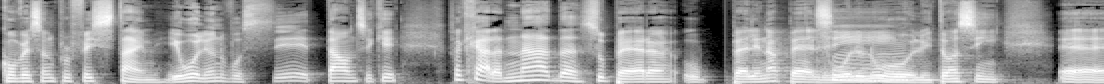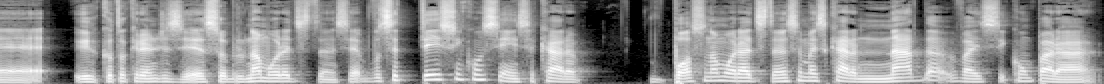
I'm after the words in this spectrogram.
conversando por FaceTime. Eu olhando você e tal, não sei o quê. Só que, cara, nada supera o pele na pele, Sim. o olho no olho. Então, assim, é, o que eu tô querendo dizer sobre o namoro à distância é você ter isso em consciência, cara. Posso namorar à distância, mas, cara, nada vai se comparar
